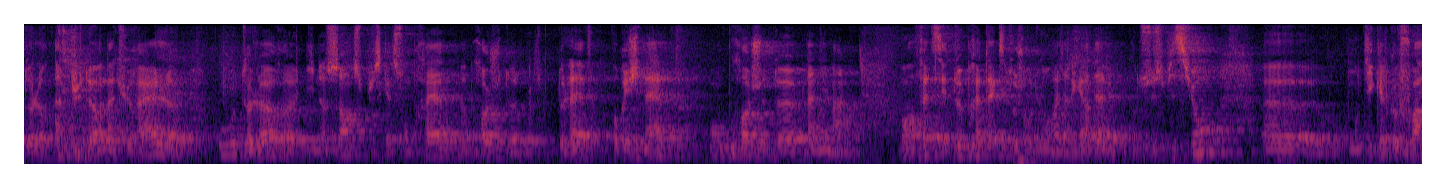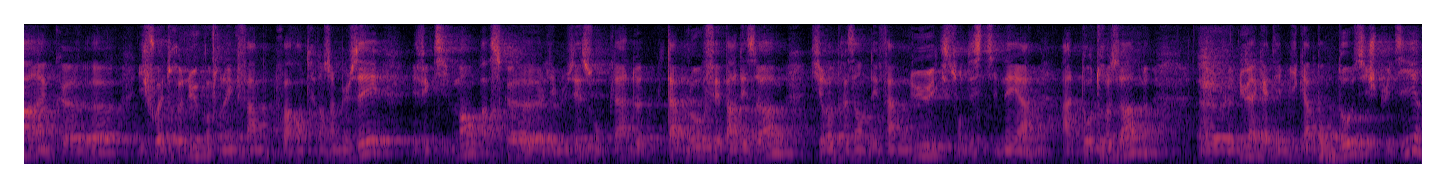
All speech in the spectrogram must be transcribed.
de leur impudeur naturelle, ou de leur euh, innocence, puisqu'elles sont euh, proches de, de l'Ève originelle ou proches de l'animal. Bon, en fait, ces deux prétextes, aujourd'hui, on va les regarder avec beaucoup de suspicion. Euh, on dit quelquefois hein, qu'il euh, faut être nu quand on est une femme pour pouvoir rentrer dans un musée, effectivement, parce que les musées sont pleins de tableaux faits par des hommes qui représentent des femmes nues et qui sont destinés à d'autres hommes. Euh, le nu académique à Bordeaux, si je puis dire,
